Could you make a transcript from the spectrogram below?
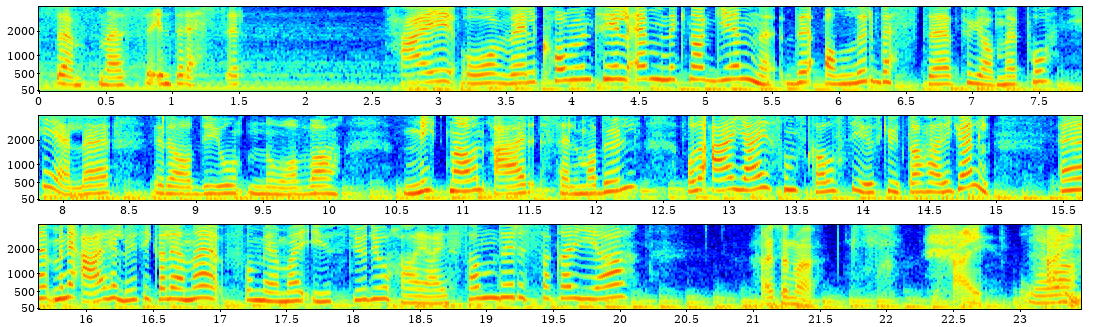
studentenes interesser. Hei og velkommen til Emneknaggen, det aller beste programmet på hele Radio Nova. Mitt navn er Selma Bull, og det er jeg som skal styre skuta her i kveld. Eh, men jeg er heldigvis ikke alene, for med meg i studio har jeg Sander Zakaria. Hei, Selma. Hei. Hei.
